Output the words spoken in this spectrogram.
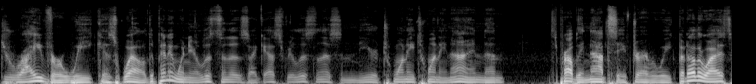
Driver Week as well. Depending when you're listening to this, I guess if you're listening to this in the year 2029, then it's probably not Safe Driver Week. But otherwise,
